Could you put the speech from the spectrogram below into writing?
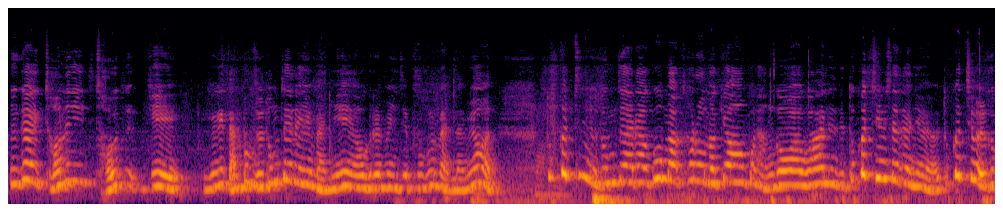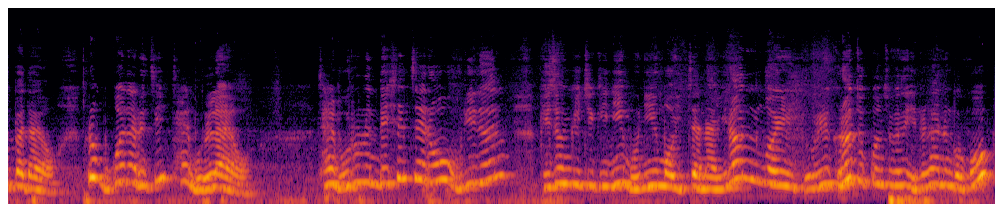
그러니까 저는 이- 저 이게 이게 남북 노동자 대회 많이 해요. 그러면 이제 북을 만나면 똑같은 노동자라고 막 서로 막 껴안고 반가워하고 하는데 똑같이 회사 다녀요. 똑같이 월급 받아요. 그럼 뭐가 다르지? 잘 몰라요. 잘 모르는데 실제로 우리는 비정규직이니 뭐니 뭐 있잖아 이런 거에 우리 그런 조건 속에서 일을 하는 거고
